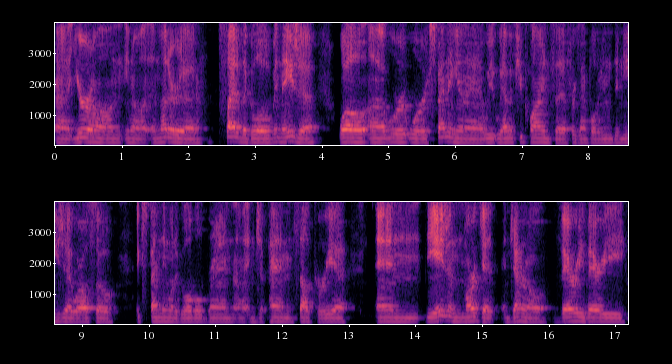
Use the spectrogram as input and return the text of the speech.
uh, you're on, you know, another uh, side of the globe in Asia. Well, uh, we're, we're expanding and we, we have a few clients, uh, for example, in Indonesia. We're also expanding with a global brand uh, in Japan and South Korea. And the Asian market in general, very, very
